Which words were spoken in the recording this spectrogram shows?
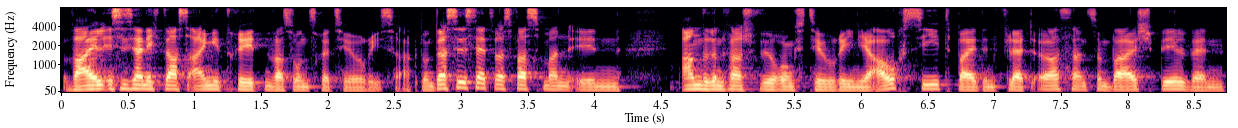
weil es ist ja nicht das eingetreten, was unsere Theorie sagt. Und das ist etwas, was man in anderen Verschwörungstheorien ja auch sieht, bei den Flat Earthern zum Beispiel, wenn,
